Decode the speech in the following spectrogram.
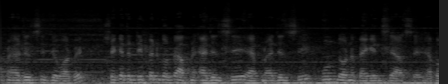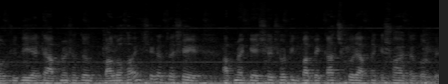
আপনার এজেন্সি দিতে পারবে সেক্ষেত্রে ডিপেন্ড করবে আপনার এজেন্সি আপনার এজেন্সি কোন ধরনের ভ্যাকেন্সি আছে এবং যদি এটা আপনার সাথে ভালো হয়, সেক্ষেত্রে সে আপনাকে, সে সঠিকভাবে কাজ করে আপনাকে সহায়তা করবে।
